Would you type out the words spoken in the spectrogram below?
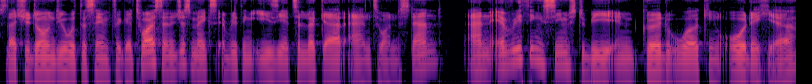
so that you don't deal with the same figure twice, and it just makes everything easier to look at and to understand. And everything seems to be in good working order here.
